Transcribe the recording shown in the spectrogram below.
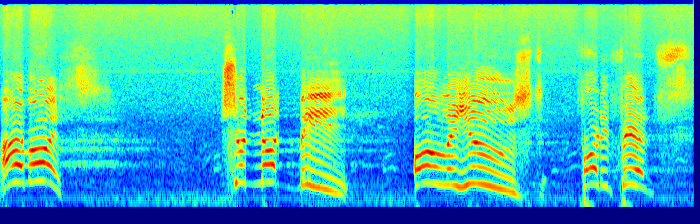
Our voice should not be only used for defense,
